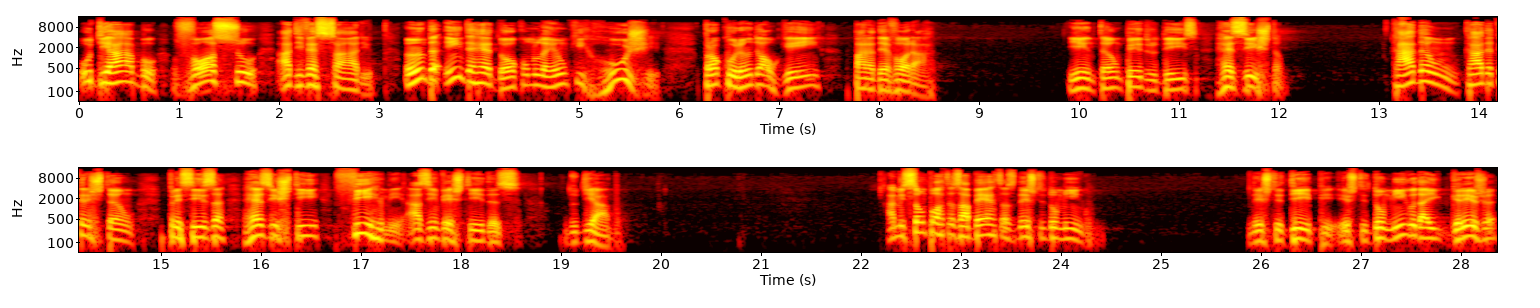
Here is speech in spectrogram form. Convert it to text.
o diabo, vosso adversário, anda em derredor como um leão que ruge, procurando alguém para devorar. E então Pedro diz: resistam. Cada um, cada cristão, precisa resistir firme às investidas do diabo. A missão Portas Abertas deste domingo, neste DIP, este domingo da igreja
